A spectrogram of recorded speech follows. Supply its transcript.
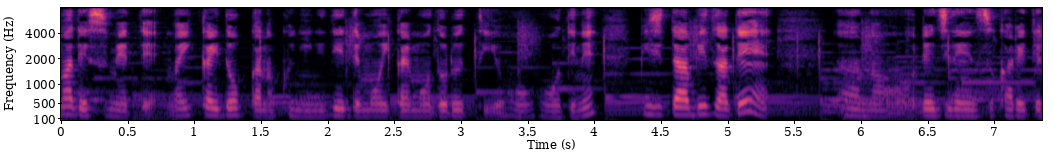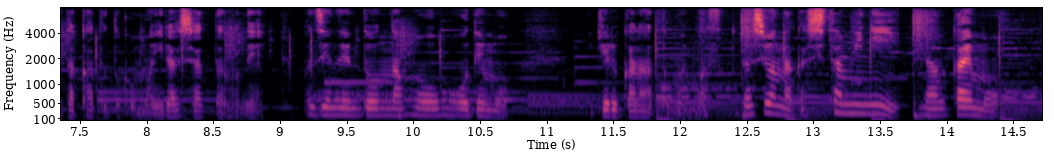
まで住めて、まあ、1回どっかの国に出てもう1回戻るっていう方法でねビジタービザであのレジデンス借りてた方とかもいらっしゃったので、まあ、全然どんな方法でもいけるかなと思います。私はなんか下見に何回も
